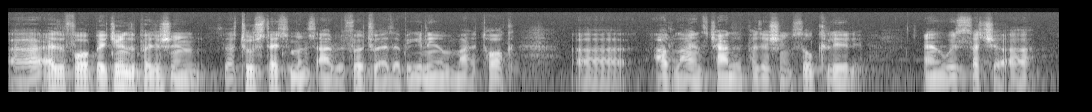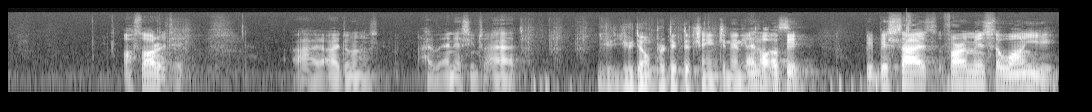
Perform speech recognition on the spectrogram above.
Uh, as for Beijing's position, the two statements I referred to at the beginning of my talk uh, outlined China's position so clearly and with such a, uh, authority. I, I don't have anything to add. You, you don't predict a change in any and uh, policy? Be, be, besides, Foreign Minister Wang Yi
